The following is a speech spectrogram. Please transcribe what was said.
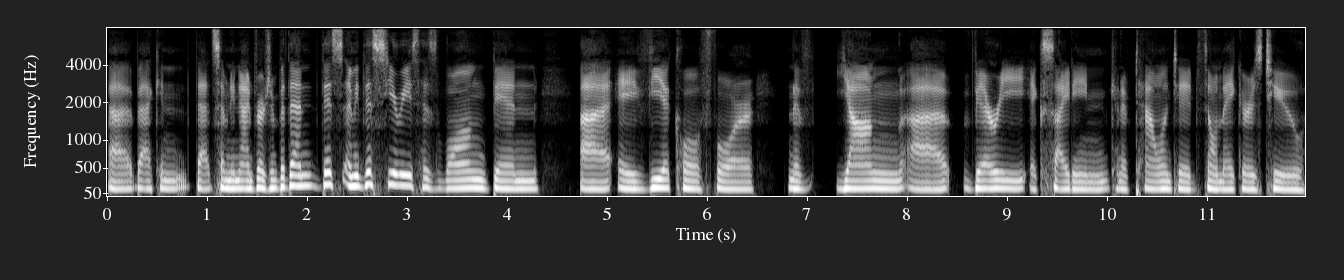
uh, back in that 79 version. But then this, I mean, this series has long been uh, a vehicle for kind of young, uh, very exciting, kind of talented filmmakers to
